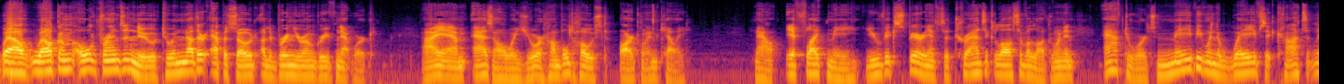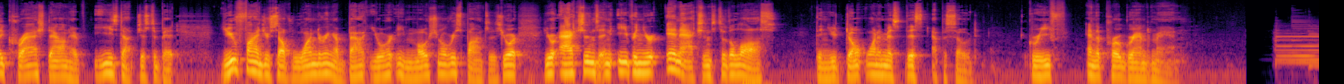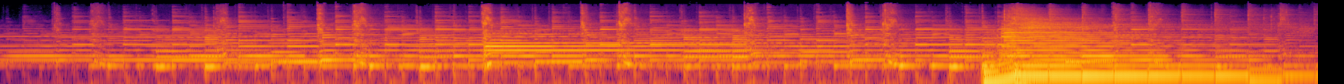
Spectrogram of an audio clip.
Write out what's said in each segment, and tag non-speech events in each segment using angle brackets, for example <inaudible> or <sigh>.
Well, welcome, old friends and new, to another episode of the Bring Your Own Grief Network. I am, as always, your humbled host, R. Glenn Kelly. Now, if like me, you've experienced the tragic loss of a loved one, and afterwards, maybe when the waves that constantly crash down have eased up just a bit, you find yourself wondering about your emotional responses, your, your actions, and even your inactions to the loss then you don't want to miss this episode Grief and the Programmed Man.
